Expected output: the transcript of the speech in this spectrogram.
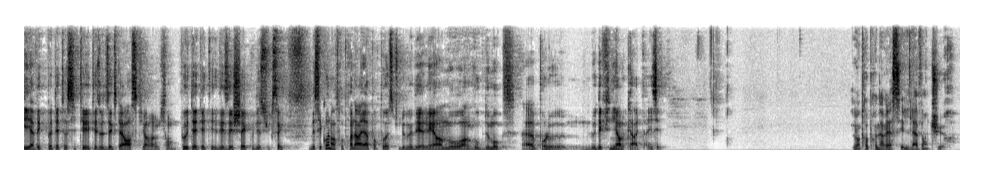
et avec peut-être aussi tes, autres expériences qui ont, qui ont peut-être été des échecs ou des succès. Mais c'est quoi l'entrepreneuriat pour toi si tu devais donner un mot, un groupe de mots euh, pour le, le définir, le caractériser? L'entrepreneuriat, c'est l'aventure.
